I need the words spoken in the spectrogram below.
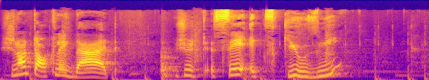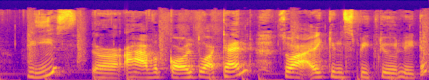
you should not talk like that you should say excuse me please uh, i have a call to attend so i can speak to you later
